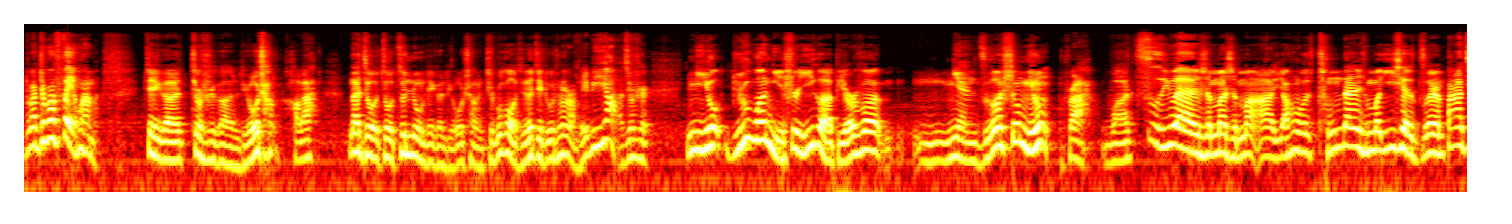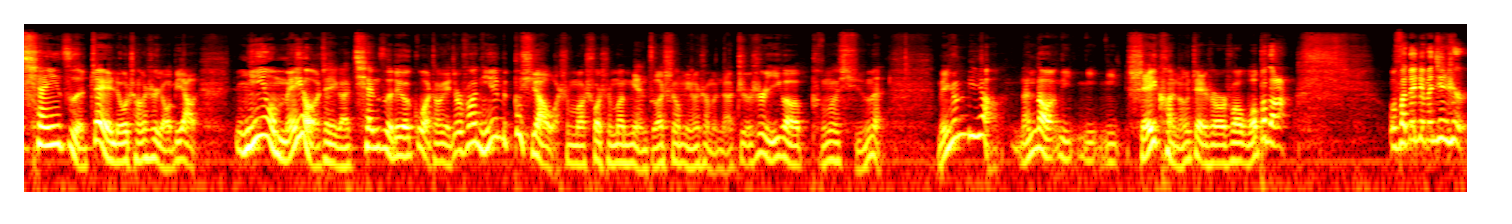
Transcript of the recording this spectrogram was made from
对吧？这不是废话吗？这个就是个流程，好吧？那就就尊重这个流程，只不过我觉得这流程有点没必要。就是你有，如果你是一个，比如说，免责声明是吧？我自愿什么什么啊，然后承担什么一切的责任，八签一字，这流程是有必要的。你有没有这个签字这个过程？也就是说，你不需要我什么说什么免责声明什么的，只是一个普通的询问，没什么必要。难道你你你谁可能这时候说我不走了，我反对这门亲事？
